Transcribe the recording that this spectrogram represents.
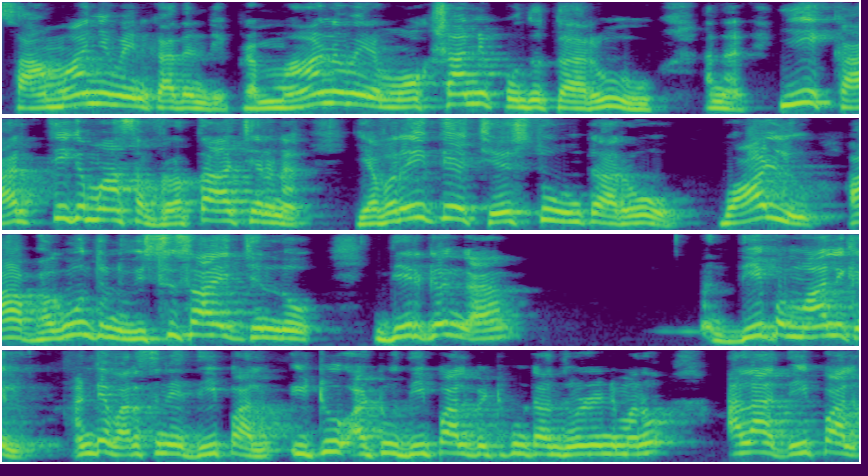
సామాన్యమైన కాదండి బ్రహ్మాండమైన మోక్షాన్ని పొందుతారు అన్నారు. ఈ కార్తీక మాస వ్రతాచరణ ఎవరైతే చేస్తూ ఉంటారో వాళ్ళు ఆ భగవంతుని విశ్వ సాహిత్యంలో దీర్ఘంగా దీపమాలికలు అంటే వరుసనే దీపాలు ఇటు అటు దీపాలు పెట్టుకుంటాం చూడండి మనం అలా దీపాలు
